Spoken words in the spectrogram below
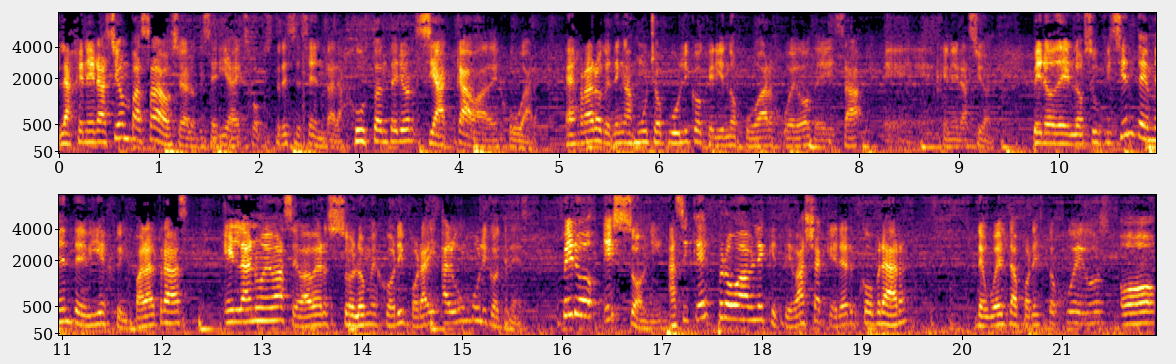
la generación pasada, o sea, lo que sería Xbox 360, la justo anterior, se acaba de jugar. Es raro que tengas mucho público queriendo jugar juegos de esa eh, generación. Pero de lo suficientemente viejo y para atrás, en la nueva se va a ver solo mejor y por ahí algún público tenés. Pero es Sony, así que es probable que te vaya a querer cobrar de vuelta por estos juegos o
